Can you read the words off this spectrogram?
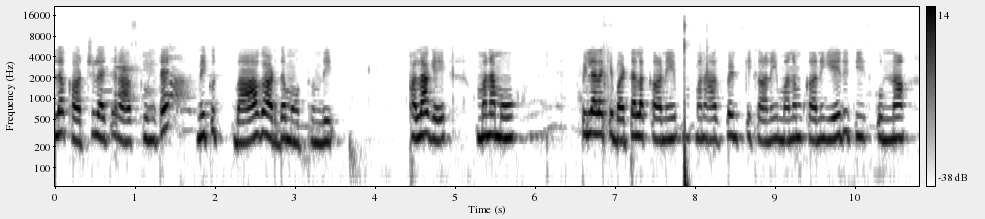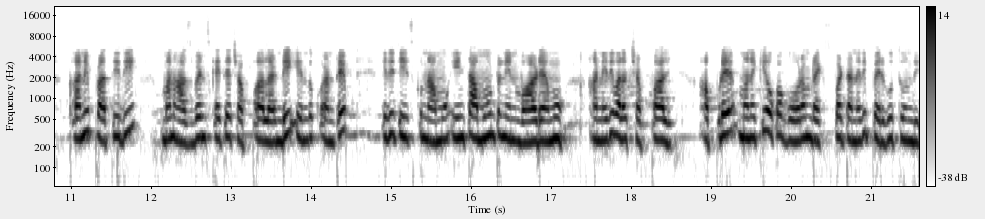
ఇలా ఖర్చులు అయితే రాసుకుంటే మీకు బాగా అర్థమవుతుంది. అలాగే మనము పిల్లలకి బట్టలకు కానీ మన హస్బెండ్స్కి కానీ మనం కానీ ఏది తీసుకున్నా కానీ ప్రతిదీ మన హస్బెండ్స్కి అయితే చెప్పాలండి. ఎందుకంటే ఇది తీసుకున్నాము ఇంత అమౌంట్ నేను వాడాము అనేది వాళ్ళకి చెప్పాలి. అప్పుడే మనకి ఒక ఘోరం రెస్పెక్ట్ అనేది పెరుగుతుంది.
